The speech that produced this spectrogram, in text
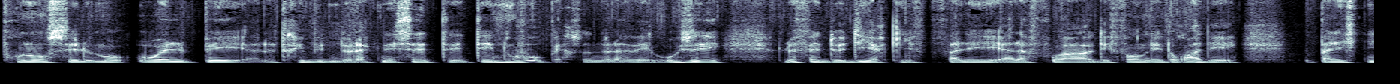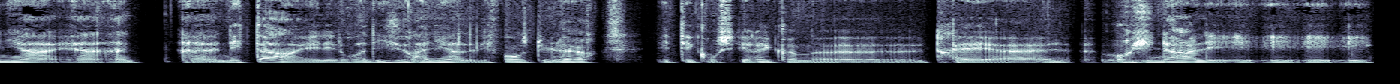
prononcer le mot OLP à la tribune de la Knesset était nouveau. Personne ne l'avait osé. Le fait de dire qu'il fallait à la fois défendre les droits des Palestiniens un, un, un État et les droits des Israéliens la défense du leur était considéré comme euh, très euh, original et, et,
